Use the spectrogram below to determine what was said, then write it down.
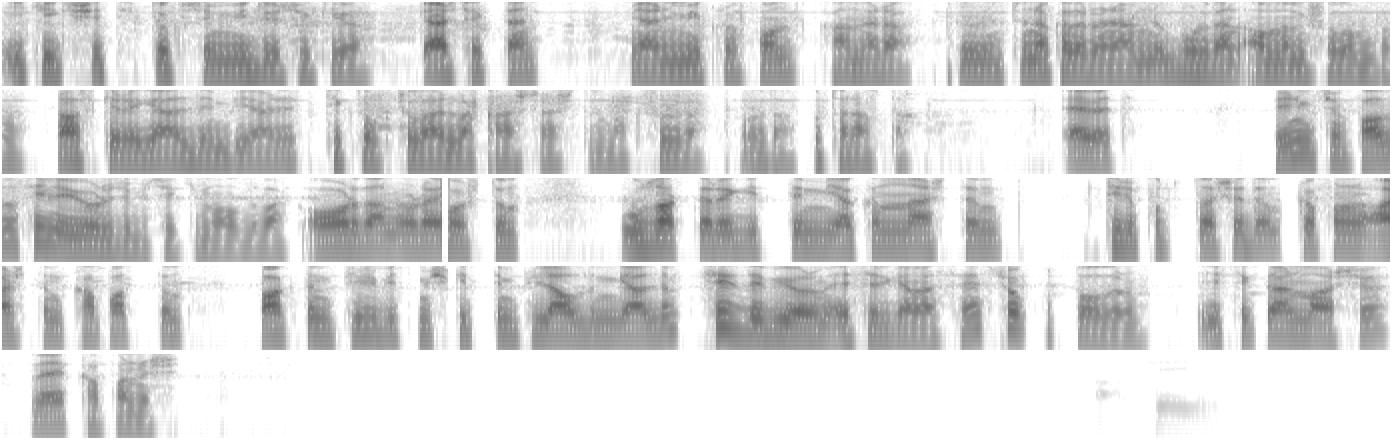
iki kişi TikTok için video çekiyor. Gerçekten yani mikrofon, kamera, görüntü ne kadar önemli buradan anlamış olun bunu. Rastgele geldiğim bir yerde TikTokçularla karşılaştım bak şurada, burada, bu tarafta. Evet. Benim için fazlasıyla yorucu bir çekim oldu bak. Oradan oraya koştum. Uzaklara gittim, yakınlaştım. Tripodu taşıdım, mikrofonu açtım, kapattım. Baktım pil bitmiş gittim pil aldım geldim. Siz de bir yorum esirgemezseniz çok mutlu olurum. İstiklal Marşı ve kapanış.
